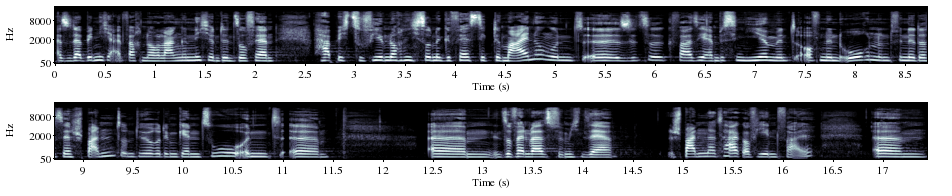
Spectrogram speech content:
also da bin ich einfach noch lange nicht und insofern habe ich zu viel noch nicht so eine gefestigte Meinung und äh, sitze quasi ein bisschen hier mit offenen Ohren und finde das sehr spannend und höre dem gerne zu und äh, ähm, insofern war es für mich ein sehr spannender Tag auf jeden Fall. Ähm,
